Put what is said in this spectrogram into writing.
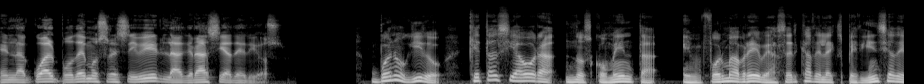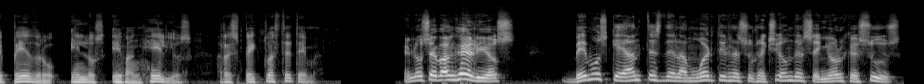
en la cual podemos recibir la gracia de Dios. Bueno, Guido, ¿qué tal si ahora nos comenta en forma breve acerca de la experiencia de Pedro en los Evangelios respecto a este tema? En los Evangelios vemos que antes de la muerte y resurrección del Señor Jesús,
